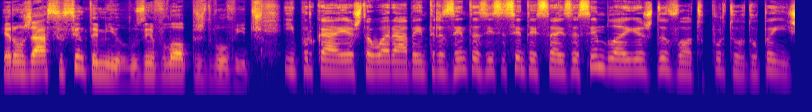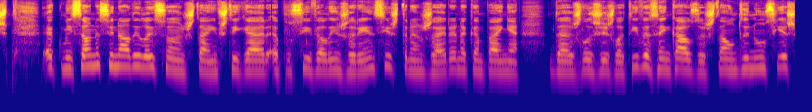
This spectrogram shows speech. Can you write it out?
eram já 60 mil os envelopes devolvidos. E por cá, esta hora, abrem 366 assembleias de voto por todo o país. A Comissão Nacional de Eleições está a investigar a possível ingerência estrangeira na campanha das legislativas. Em causa estão denúncias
